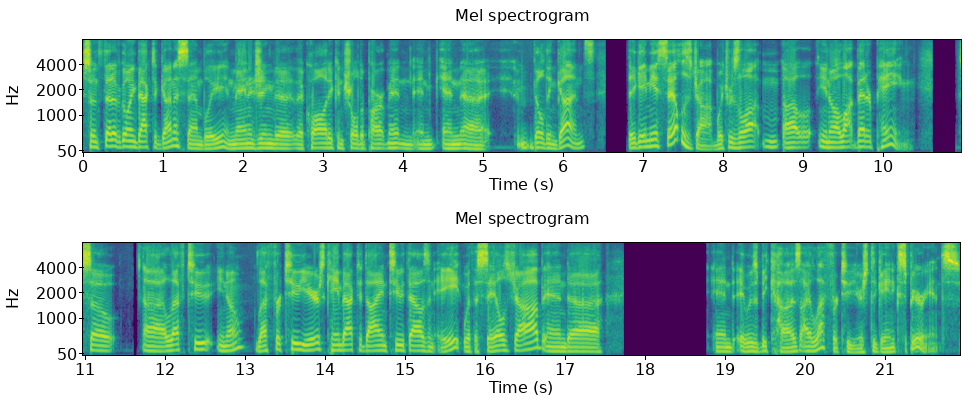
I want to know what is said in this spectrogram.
so instead of going back to gun assembly and managing the, the quality control department and, and, and uh, building guns they gave me a sales job, which was a lot, uh, you know, a lot better paying. So uh, left two, you know, left for two years, came back to Dye in 2008 with a sales job, and uh, and it was because I left for two years to gain experience,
